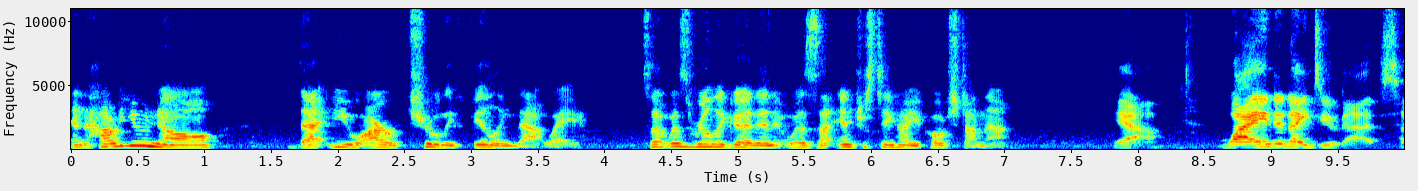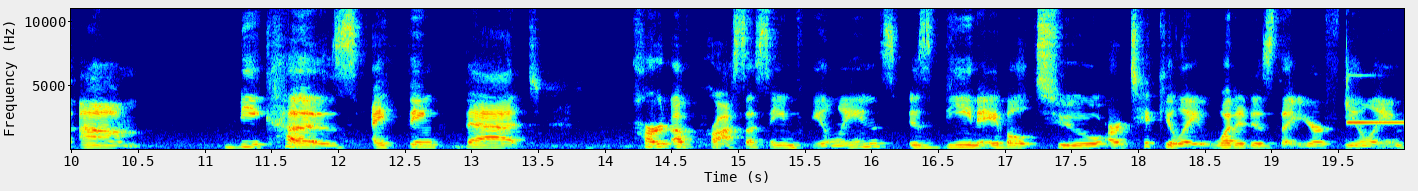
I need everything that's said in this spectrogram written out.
"And how do you know?" that you are truly feeling that way so it was really good, and it was uh, interesting how you coached on that. Yeah. Why did I do that? Um, because I think that part of processing feelings is being able to articulate what it is that you're feeling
